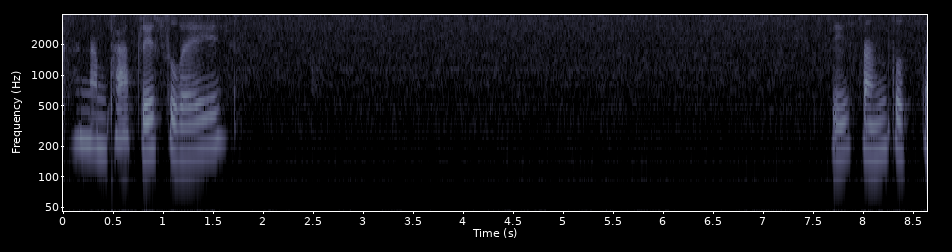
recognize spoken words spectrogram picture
ก็นำภาพสวยๆสีสันสดใส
